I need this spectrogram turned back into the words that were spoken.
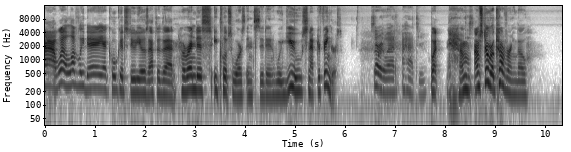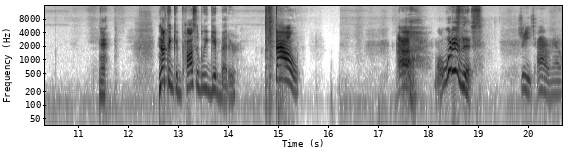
Ah, what a lovely day at Cool Kid Studios after that horrendous Eclipse Wars incident where you snapped your fingers. Sorry, lad. I had to. But I'm I'm still recovering though. Yeah. Nothing could possibly get better. Ow! Ah, what is this? Jeez, I don't know.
